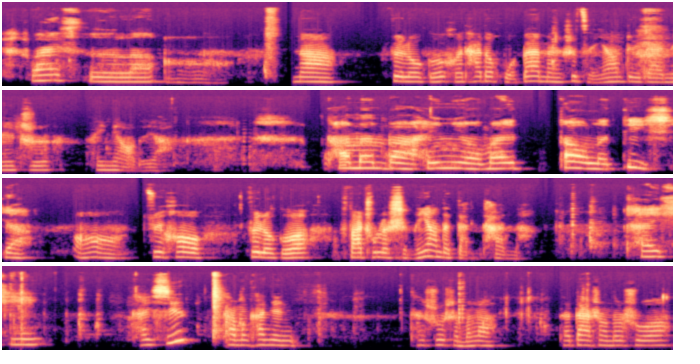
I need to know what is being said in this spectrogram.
摔死了。哦，那费洛格和他的伙伴们是怎样对待那只黑鸟的呀？他们把黑鸟埋到了地下。哦，最后。费洛格发出了什么样的感叹呢？开心，开心。他们看见他说什么了？他大声的说：“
